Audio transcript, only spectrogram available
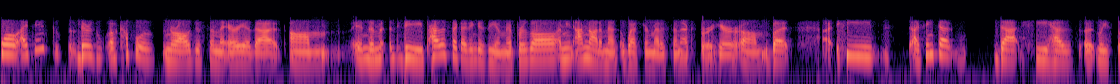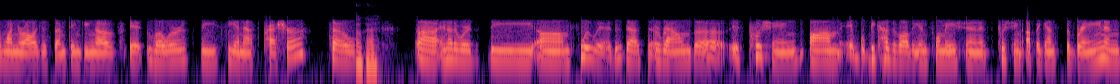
Well, I think there's a couple of neurologists in the area that um, in the the Prilosec I think is the omeprazole. I mean, I'm not a me- Western medicine expert here, um, but uh, he, I think that that he has at least the one neurologist I'm thinking of. It lowers the CNS pressure, so Okay. uh, in other words, the um, fluid that's around the is pushing um, it, because of all the inflammation. It's pushing up against the brain, and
